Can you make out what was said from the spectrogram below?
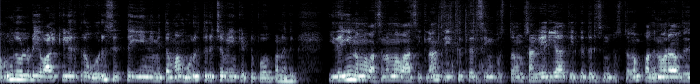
அவங்களுடைய வாழ்க்கையில் இருக்கிற ஒரு செத்தை நிமித்தமாக முழு திருச்சபையும் கெட்டு போக பண்ணுது. இதையும் நம்ம வசனமாக வாசிக்கலாம். தீர்க்கதரிசின் புஸ்தகம் சகேரியா தீர்க்கதரிசின் புஸ்தகம் பதினோராவது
